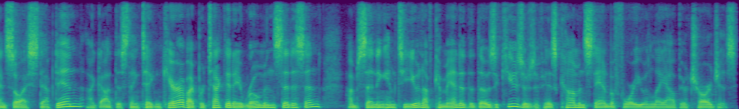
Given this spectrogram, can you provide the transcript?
And so I stepped in, I got this thing taken care of, I protected a Roman citizen, I'm sending him to you, and I've commanded that those accusers of his come and stand before you and lay out their charges.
